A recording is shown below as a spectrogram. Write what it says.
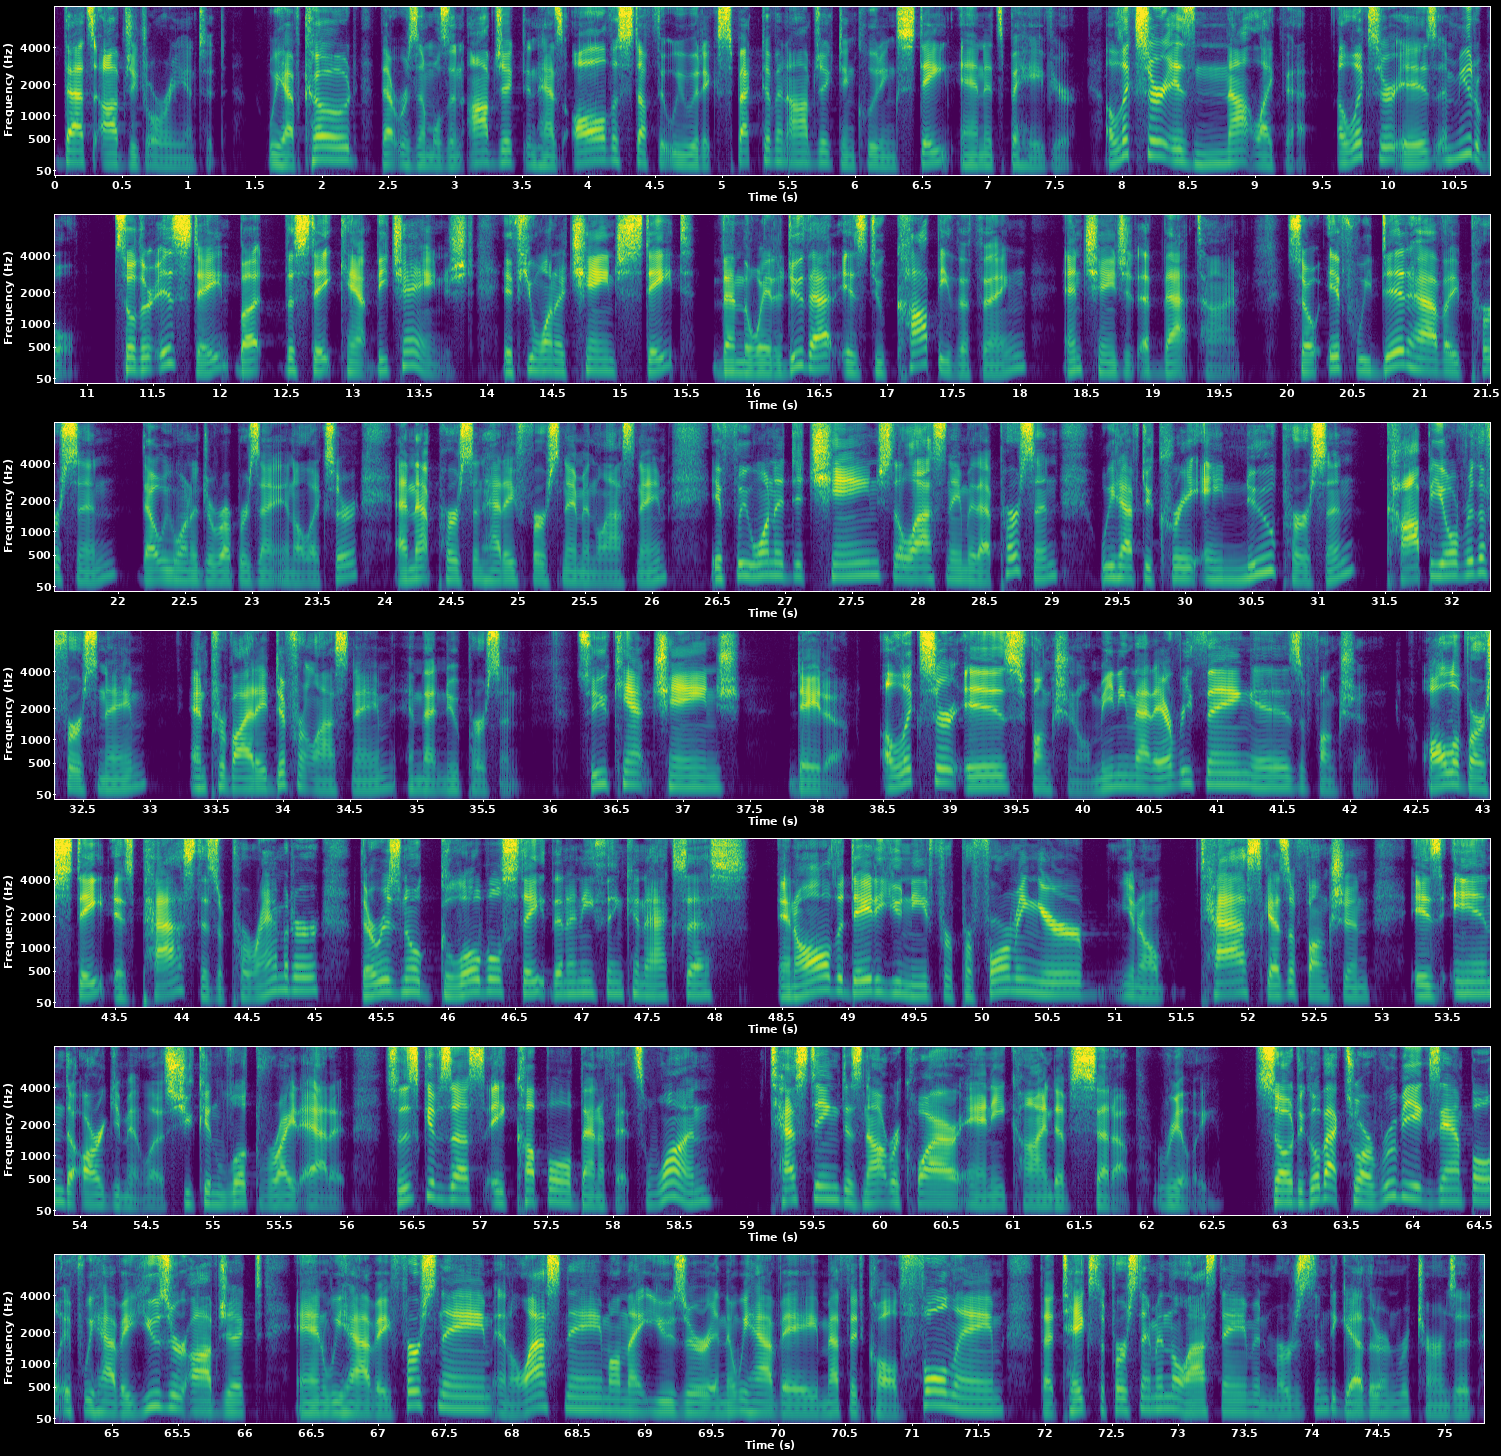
That's object oriented. We have code that resembles an object and has all the stuff that we would expect of an object, including state and its behavior. Elixir is not like that. Elixir is immutable. So there is state, but the state can't be changed. If you want to change state, then the way to do that is to copy the thing and change it at that time. So if we did have a person that we wanted to represent in Elixir, and that person had a first name and last name, if we wanted to change the last name of that person, we'd have to create a new person copy over the first name, and provide a different last name in that new person. So you can't change data. Elixir is functional, meaning that everything is a function. All of our state is passed as a parameter. There is no global state that anything can access. And all the data you need for performing your, you know, task as a function is in the argument list. You can look right at it. So this gives us a couple benefits. One, testing does not require any kind of setup, really. So to go back to our Ruby example, if we have a user object and we have a first name and a last name on that user, and then we have a method called full name that takes the first name and the last name and merges them together and returns it.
